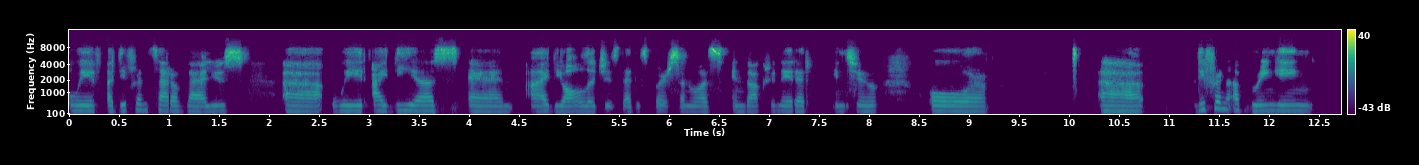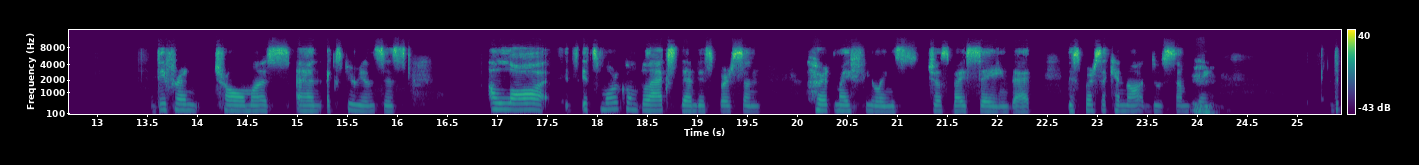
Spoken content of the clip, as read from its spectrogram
with a different set of values uh, with ideas and ideologies that this person was indoctrinated into or uh, different upbringing different traumas and experiences. A lot it's, it's more complex than this person hurt my feelings just by saying that this person cannot do something. The,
